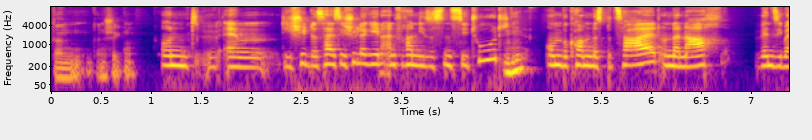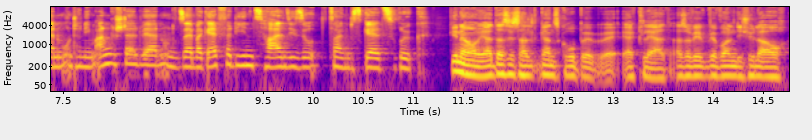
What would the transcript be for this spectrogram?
dann, dann schicken. Und ähm, die Schüler, das heißt, die Schüler gehen einfach an dieses Institut mhm. und bekommen das bezahlt und danach wenn sie bei einem Unternehmen angestellt werden und selber Geld verdienen, zahlen sie sozusagen das Geld zurück. Genau, ja, das ist halt ganz grob äh, erklärt. Also wir, wir wollen die Schüler auch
